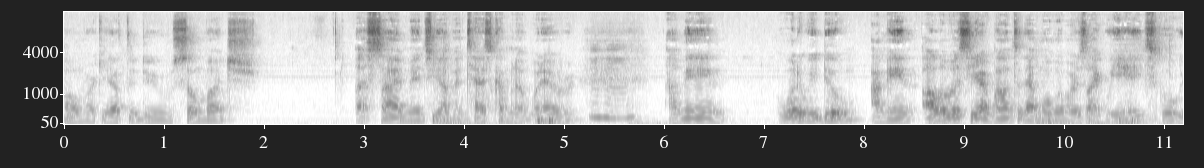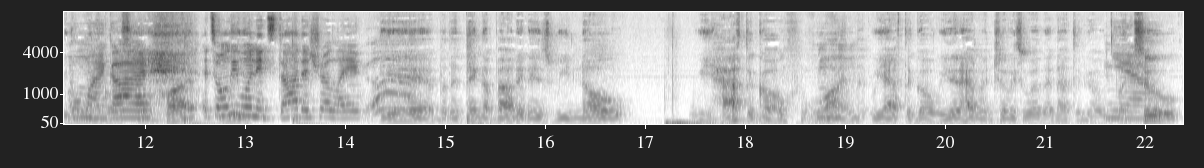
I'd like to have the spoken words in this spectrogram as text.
homework you have to do, so much assignments. You have a test coming up, whatever. Mm-hmm. I mean, what do we do? I mean, all of us here have gone to that moment where it's like we hate school. We don't Oh want my to go God. to school, but It's only we- when it's done that you're like, oh. yeah, but the thing about it is we know we have to go. One, we have to go. We didn't have a choice whether or not to go. Yeah. But two,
